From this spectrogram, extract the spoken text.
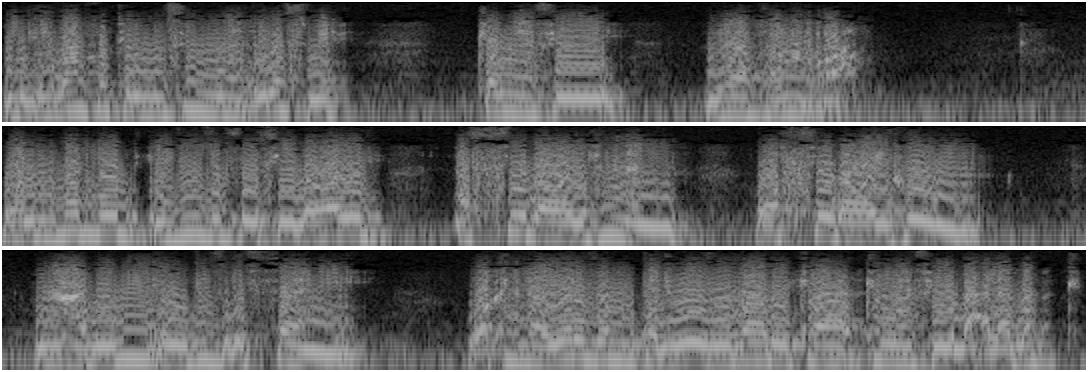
من إضافة المثنى إلى اسمه كما في ذات مرة. والمبرد يجوز في سيبويه السيبويهان والسيبويهون مع بناء الجزء الثاني وكذا يلزم تجويز ذلك كما في بعلبك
